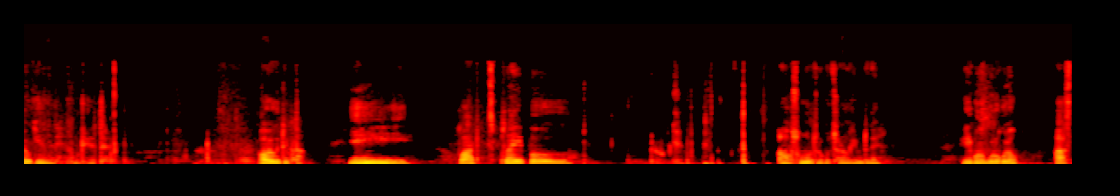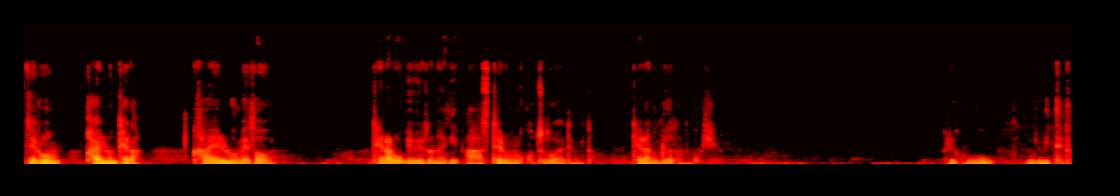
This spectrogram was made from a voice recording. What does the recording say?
여기 있네 우리 애들 어 여기 있다. 이 왓츠 플레이브 이렇게. 아 손을 들고 촬영하기 힘드네. 일본 모르고요. 아스테룸 카일룸 테라. 카일룸에서 테라로 오기 위해서는 이 아스테룸을 와야 됩니다. 테라는 우리가 사는 곳이에요. 그리고 여기 밑에도.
